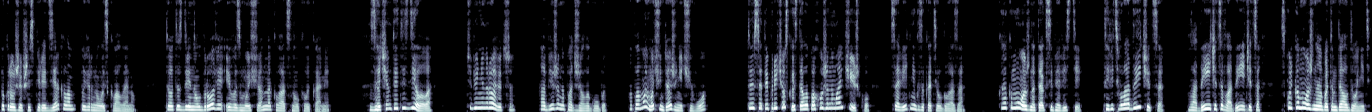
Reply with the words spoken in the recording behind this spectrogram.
Покружившись перед зеркалом, повернулась к Валену. Тот сдвинул брови и возмущенно клацнул клыками. «Зачем ты это сделала?» «Тебе не нравится?» Обиженно поджала губы. «А, по-моему, очень даже ничего». «Ты с этой прической стала похожа на мальчишку», — советник закатил глаза. «Как можно так себя вести? Ты ведь владычица!» «Владычица, владычица! Сколько можно об этом долдонить?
